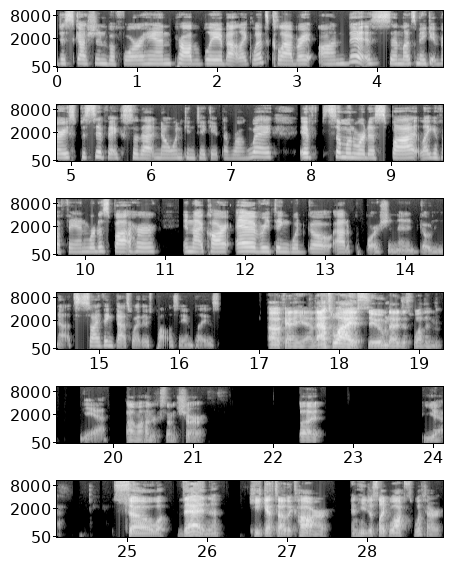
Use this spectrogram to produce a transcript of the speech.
discussion beforehand probably about like let's collaborate on this and let's make it very specific so that no one can take it the wrong way. If someone were to spot like if a fan were to spot her in that car, everything would go out of proportion and it'd go nuts. So I think that's why there's policy in place. Okay, yeah, that's why I assumed. I just wasn't Yeah. I'm 100% sure. But yeah. So then he gets out of the car and he just like walks with her.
